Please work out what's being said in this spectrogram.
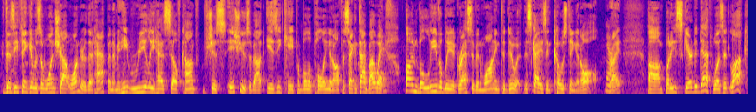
Does he think it was a one-shot wonder that happened? I mean, he really has self-conscious issues about is he capable of pulling it off a second time. By the way, Yes. unbelievably aggressive in wanting to do it. This guy Yeah. isn't coasting at all, Yeah. right? Um, but he's scared to death. Was it luck,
